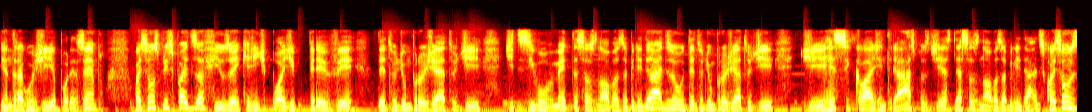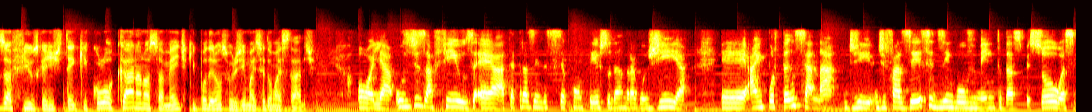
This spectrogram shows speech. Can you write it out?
de andragogia, por exemplo, quais são os principais desafios aí que a gente pode prever dentro de um projeto de, de desenvolvimento dessas novas habilidades ou dentro de um projeto de, de reciclagem, entre aspas, de, dessas novas habilidades? Quais são os desafios que a gente tem que colocar na nossa mente que poderão surgir mais cedo ou mais tarde? Olha, os desafios, é, até trazendo esse seu contexto da andragogia, é, a importância na, de, de fazer esse desenvolvimento das pessoas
